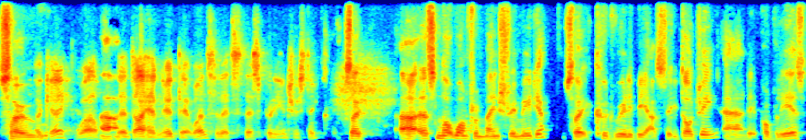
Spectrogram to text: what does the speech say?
So okay, well, uh, I hadn't heard that one, so that's that's pretty interesting. So uh, it's not one from mainstream media, so it could really be absolutely dodgy, and it probably is.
